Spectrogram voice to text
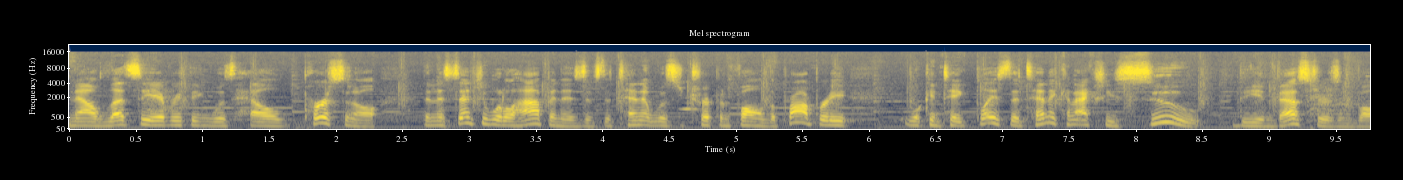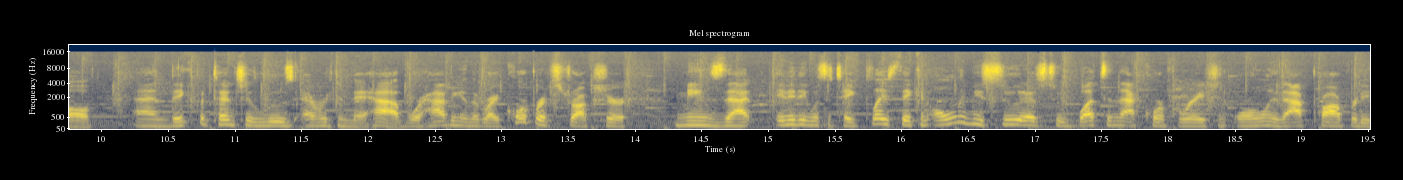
Now, let's say everything was held personal, then essentially what will happen is if the tenant was to trip and fall on the property, what can take place, the tenant can actually sue the investors involved and they could potentially lose everything they have. Where having in the right corporate structure means that anything was to take place, they can only be sued as to what's in that corporation or only that property,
